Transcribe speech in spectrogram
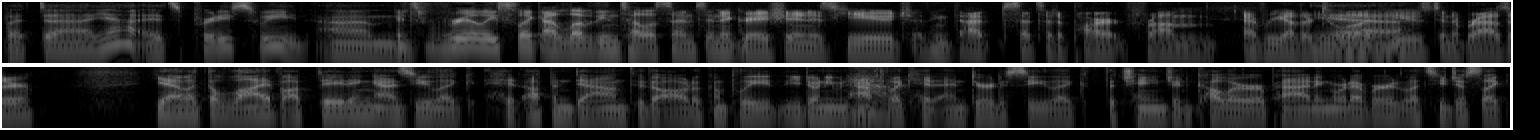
But uh, yeah, it's pretty sweet. Um, It's really slick. I love the IntelliSense integration is huge. I think that sets it apart from every other tool Yeah. I've used in a browser. yeah, like the live updating as you like hit up and down through the autocomplete. You don't even have to like hit enter to see like the change in color or padding or whatever. It lets you just like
